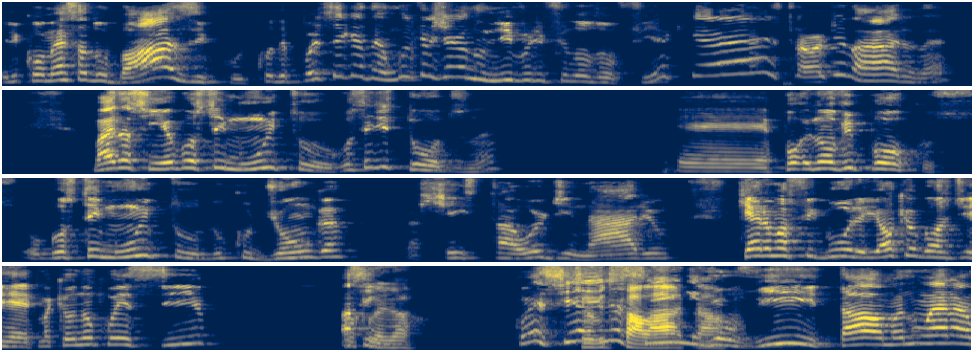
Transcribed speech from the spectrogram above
Ele começa do básico, depois chega, que ele chega no nível de filosofia que é extraordinário, né? Mas assim, eu gostei muito, gostei de todos, né? É, eu não ouvi poucos. Eu gostei muito do Kujonga, achei extraordinário. Que era uma figura, e olha que eu gosto de rap, mas que eu não conhecia. Assim, legal. Conhecia ele assim, falar, de ouvir e tal, mas não era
